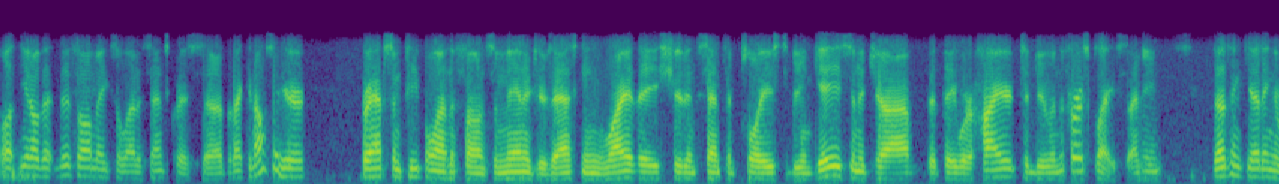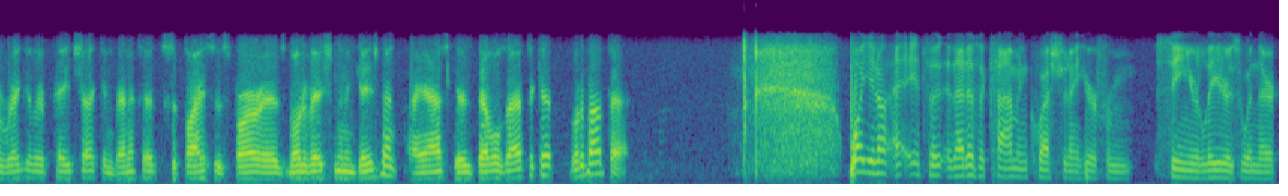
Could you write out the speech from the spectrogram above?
well, you know, that, this all makes a lot of sense, Chris. Uh, but I can also hear perhaps some people on the phone, some managers asking why they should incent employees to be engaged in a job that they were hired to do in the first place. I mean, doesn't getting a regular paycheck and benefits suffice as far as motivation and engagement? I ask as devil's advocate. What about that? Well, you know, it's a that is a common question I hear from senior leaders when they're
